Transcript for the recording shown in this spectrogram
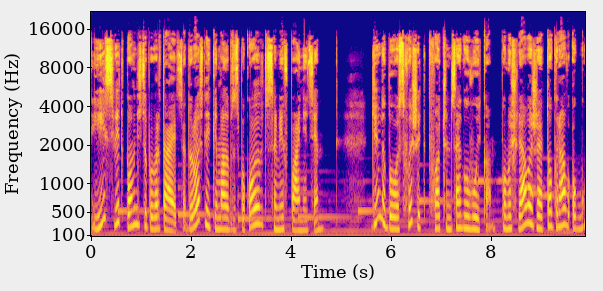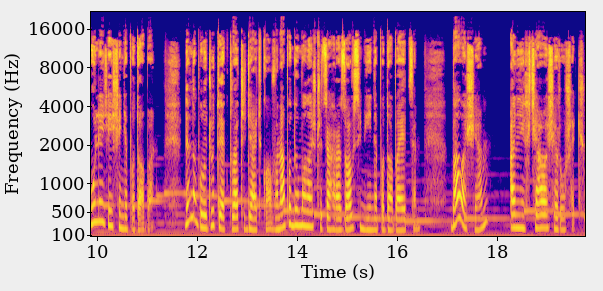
Її світ повністю повертається, дорослі, які мали б заспокоювати самі в паніці. Dziwno było słyszeć płaczącego wujka. Pomyślała, że to gra w ogóle ще не подоба. Дивно було чути, як плаче дядько. Вона подумала, що ця гра зовсім їй не подобається. Бала ще, ale nie chciała się ruszyć.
